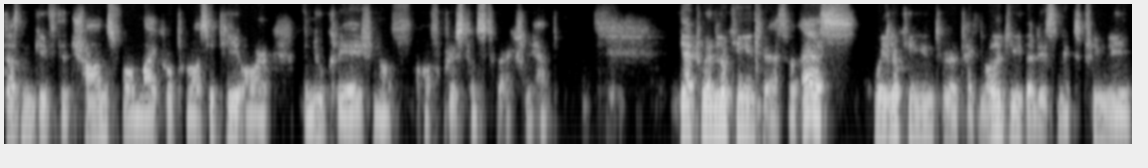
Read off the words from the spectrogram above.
doesn't give the chance for microporosity or the nucleation of, of crystals to actually happen. Yet when looking into SLS, we're looking into a technology that is an extremely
